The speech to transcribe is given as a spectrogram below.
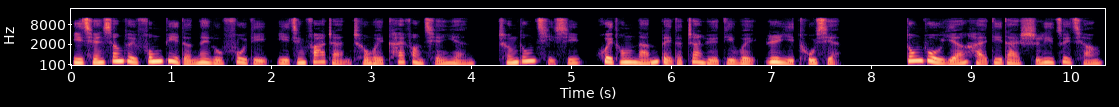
以前相对封闭的内陆腹地已经发展成为开放前沿，城东起西，汇通南北的战略地位日益凸显。东部沿海地带实力最强，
